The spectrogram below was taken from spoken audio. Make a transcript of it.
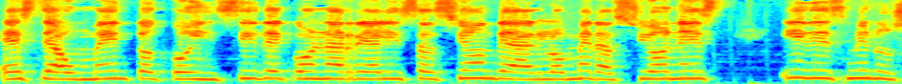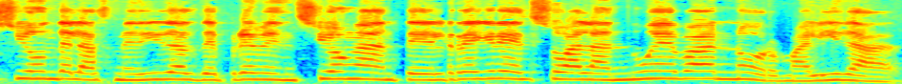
Este aumento coincide con la realización de aglomeraciones y disminución de las medidas de prevención ante el regreso a la nueva normalidad.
